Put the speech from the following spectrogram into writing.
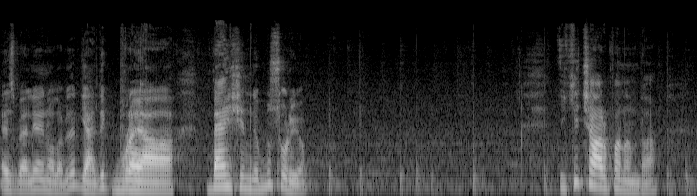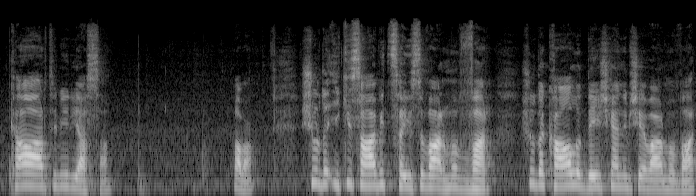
ezberleyen olabilir. Geldik buraya. Ben şimdi bu soruyu 2 çarpanında k artı 1 yazsam. Tamam. Şurada 2 sabit sayısı var mı? Var. Şurada k'lı değişkenli bir şey var mı? Var.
